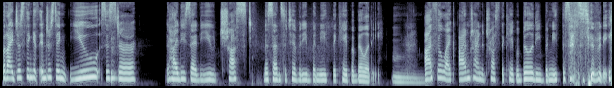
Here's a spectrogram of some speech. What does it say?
But I just think it's interesting. You, sister Heidi, said you trust the sensitivity beneath the capability. Mm. I feel like I'm trying to trust the capability beneath the sensitivity.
